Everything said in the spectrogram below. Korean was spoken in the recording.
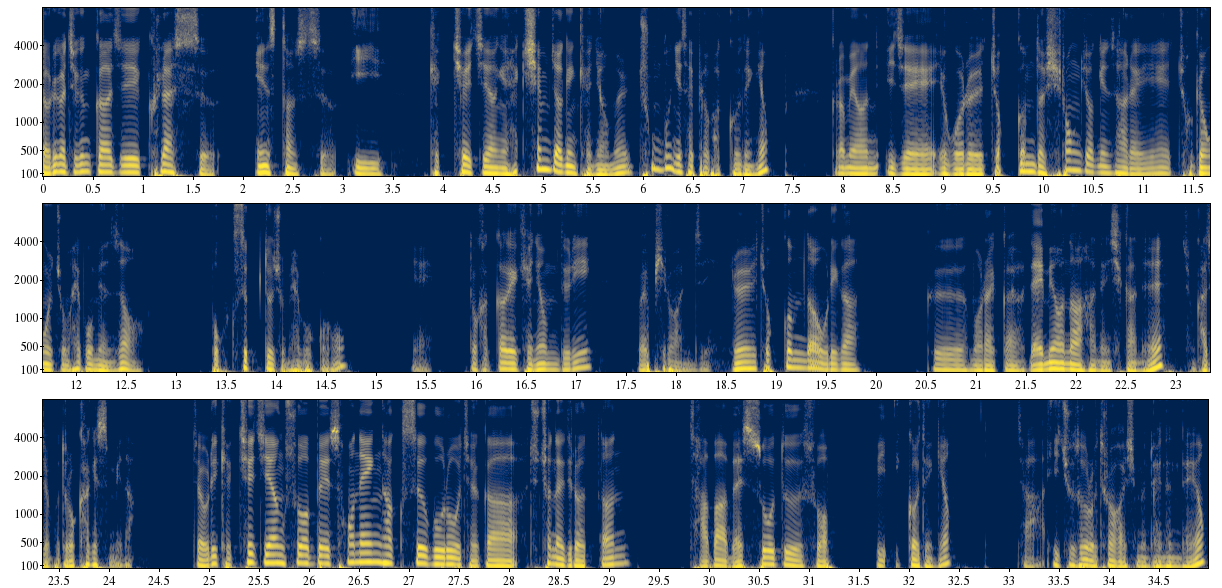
자, 우리가 지금까지 클래스, instance, 이 객체 지향의 핵심적인 개념을 충분히 살펴봤거든요. 그러면 이제 이거를 조금 더 실용적인 사례에 적용을 좀 해보면서 복습도 좀 해보고 예, 또 각각의 개념들이 왜 필요한지를 조금 더 우리가 그 뭐랄까요 내면화하는 시간을 좀 가져보도록 하겠습니다. 자, 우리 객체지향 수업의 선행학습으로 제가 추천해드렸던 Java method 수업이 있거든요. 자, 이 주소로 들어가시면 되는데요.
